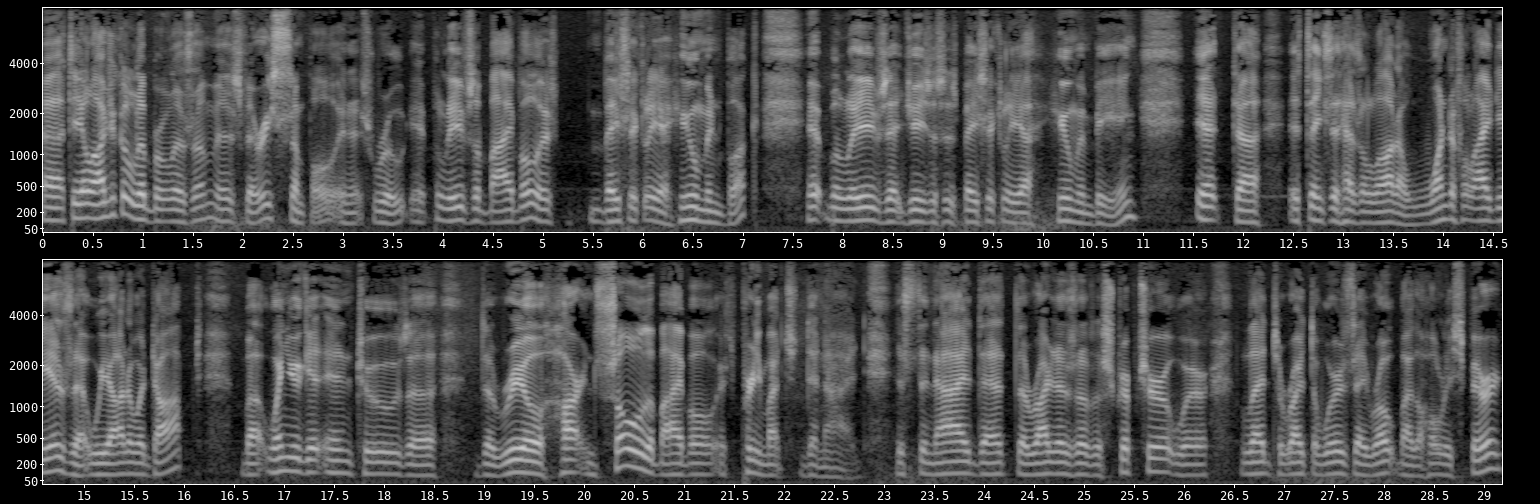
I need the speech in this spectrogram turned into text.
Uh, theological liberalism is very simple in its root. It believes the Bible is basically a human book. It believes that Jesus is basically a human being. It uh, it thinks it has a lot of wonderful ideas that we ought to adopt. But when you get into the the real heart and soul of the Bible, is pretty much denied. It's denied that the writers of the Scripture were led to write the words they wrote by the Holy Spirit.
